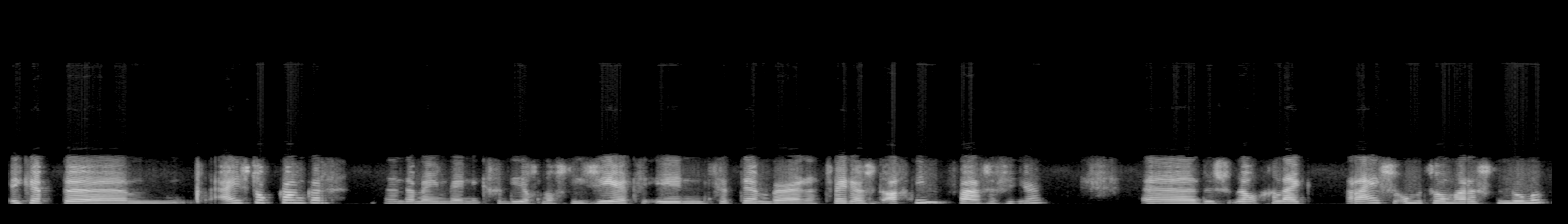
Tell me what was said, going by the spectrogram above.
Ik heb ijsstokkanker. En daarmee ben ik gediagnosticeerd in september 2018, fase 4. dus wel gelijk reis, om het zo maar eens te noemen.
